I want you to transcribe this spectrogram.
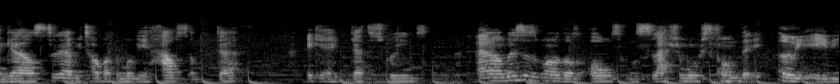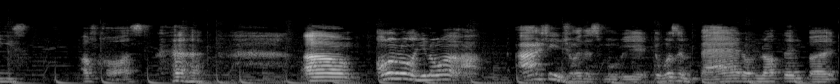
gals. Today I'll be talking about the movie House of Death, aka Death Screams. And um, this is one of those old school slasher movies from the early 80s, of course. um, all in all, you know what? I, I actually enjoyed this movie. It, it wasn't bad or nothing, but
